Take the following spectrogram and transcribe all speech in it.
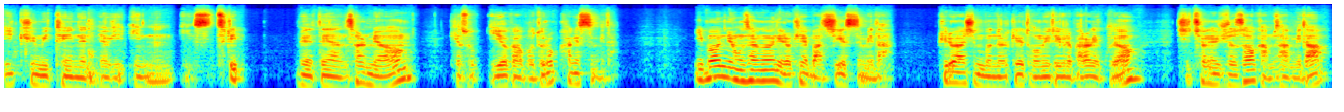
EQ 밑에 있는 여기 있는 이 스트립에 대한 설명 계속 이어가 보도록 하겠습니다. 이번 영상은 이렇게 마치겠습니다. 필요하신 분들께 도움이 되기를 바라겠고요. 시청해 주셔서 감사합니다.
